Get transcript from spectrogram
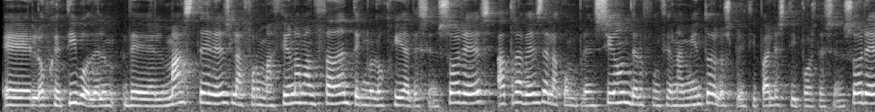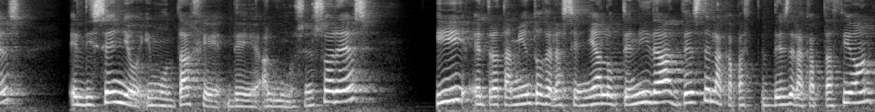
el objetivo del, máster es la formación avanzada en tecnología de sensores a través de la comprensión del funcionamiento de los principales tipos de sensores, el diseño y montaje de algunos sensores, y el tratamiento de la señal obtenida desde la, desde la captación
